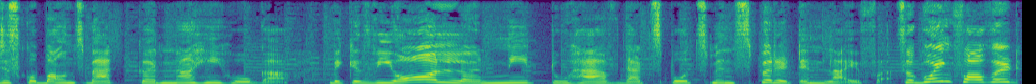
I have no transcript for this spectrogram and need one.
जिसको बाउंस बैक करना ही होगा। because we all uh, need to have that sportsman spirit in life. So going forward,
